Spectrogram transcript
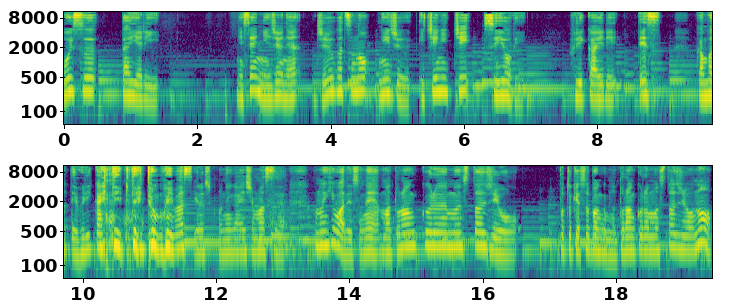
ボイスダイアリー。2020年10月の21日水曜日振り返りです。頑張って振り返っていきたいと思います。よろしくお願いします。この日はですね、まあ、トランクルームスタジオポッドキャスト番組のトランクルームスタジオの、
